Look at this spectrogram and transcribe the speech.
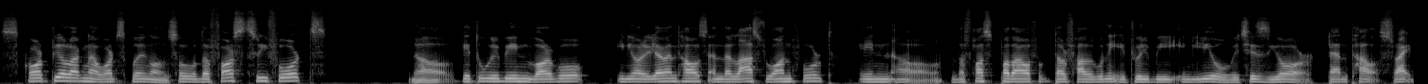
Scorpio lagna what's going on? So the first three fourths now ketu will be in virgo in your 11th house and the last one fourth in uh, the first pada of Uttar Phalguni, it will be in Leo, which is your 10th house, right?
